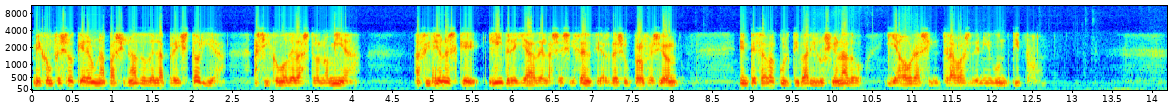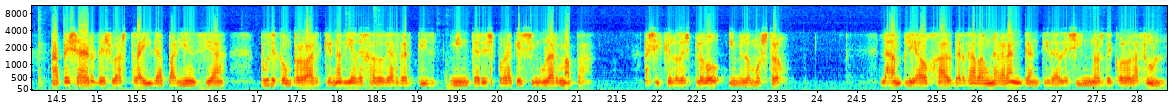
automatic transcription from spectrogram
me confesó que era un apasionado de la prehistoria, así como de la astronomía, aficiones que, libre ya de las exigencias de su profesión, empezaba a cultivar ilusionado y ahora sin trabas de ningún tipo. A pesar de su abstraída apariencia, pude comprobar que no había dejado de advertir mi interés por aquel singular mapa, así que lo desplegó y me lo mostró. La amplia hoja albergaba una gran cantidad de signos de color azul,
